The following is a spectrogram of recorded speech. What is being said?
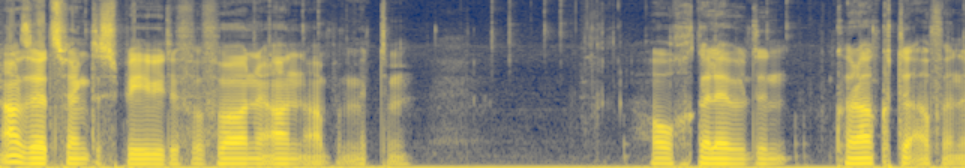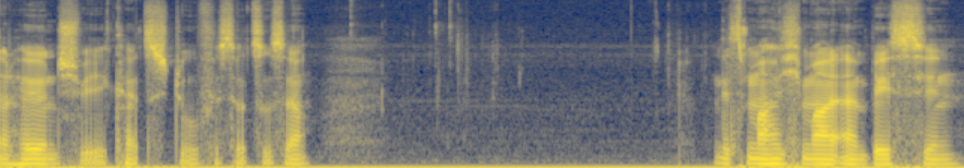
Also jetzt fängt das Spiel wieder von vorne an, aber mit dem hochgelevelten Charakter auf einer höheren Schwierigkeitsstufe sozusagen. Und jetzt mache ich mal ein bisschen...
